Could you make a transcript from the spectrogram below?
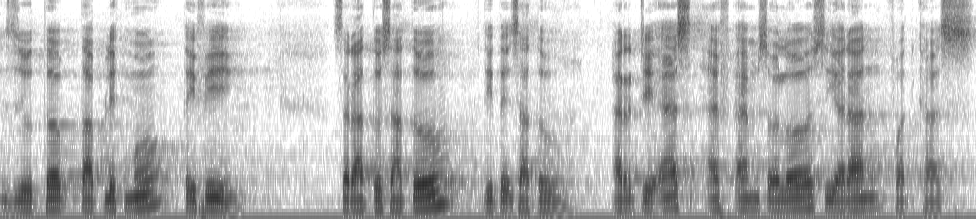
YouTube Tablikmu TV 101.1 RDS FM Solo siaran podcast.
